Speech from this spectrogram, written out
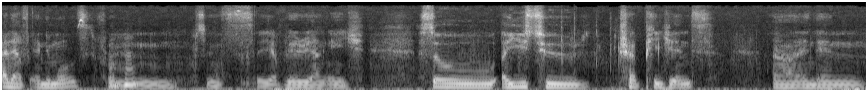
I love animals from since a very young age. So I used to trap pigeons, uh, and then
